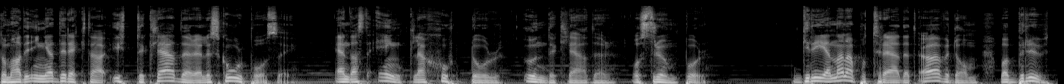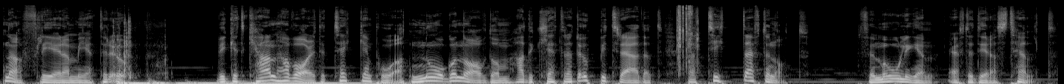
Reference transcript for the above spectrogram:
De hade inga direkta ytterkläder eller skor på sig. Endast enkla skjortor, underkläder och strumpor. Grenarna på trädet över dem var brutna flera meter upp vilket kan ha varit ett tecken på att någon av dem hade klättrat upp i trädet för att titta efter något. Förmodligen efter deras tält.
